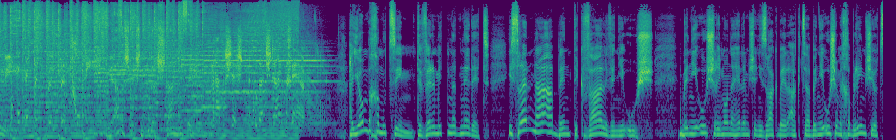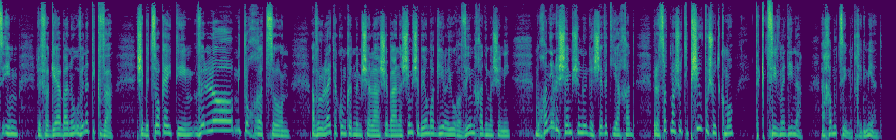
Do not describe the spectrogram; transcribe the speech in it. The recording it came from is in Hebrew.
בינתחומי. בינתחומי. 106.2 FM. 106.2 FM. היום בחמוצים, תבל מתנדנדת. ישראל נעה בין תקווה לבין ייאוש. בין ייאוש רימון ההלם שנזרק באל-אקצא, בין ייאוש המחבלים שיוצאים לפגע בנו, ובין התקווה שבצוק העיתים, ולא מתוך רצון, אבל אולי תקום כאן ממשלה שבה אנשים שביום רגיל היו רבים אחד עם השני, מוכנים לשם שינוי לשבת יחד ולעשות משהו טיפשי ופשוט כמו תקציב מדינה. החמוצים מתחילים מיד.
